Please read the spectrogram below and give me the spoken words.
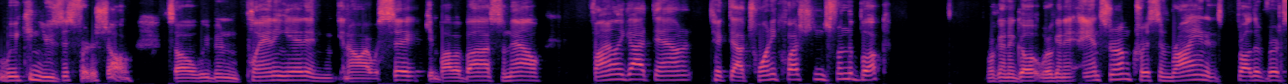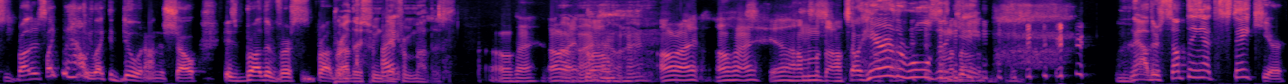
we can use this for the show. So we've been planning it, and you know, I was sick and blah blah blah. So now, finally got down, picked out twenty questions from the book. We're gonna go. We're gonna answer them. Chris and Ryan. It's brother versus brother. It's like how we like to do it on the show. Is brother versus brother. Brothers from right? different mothers. Okay. All right. Okay, Well, okay. all right. All right. Yeah, I'm a doctor. So here are the rules of the game. now there's something at stake here.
